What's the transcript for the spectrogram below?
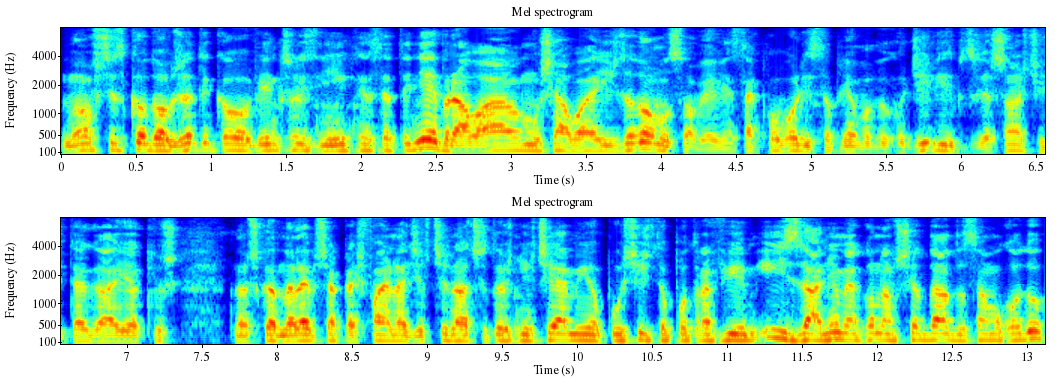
No wszystko dobrze, tylko większość z nich niestety nie brała, musiała iść do domu sobie, więc tak powoli stopniowo wychodzili z grzeczności tego, a jak już na przykład najlepsza jakaś fajna dziewczyna, czy coś nie chciałem jej opuścić, to potrafiłem iść za nią, jak ona wsiadała do samochodu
